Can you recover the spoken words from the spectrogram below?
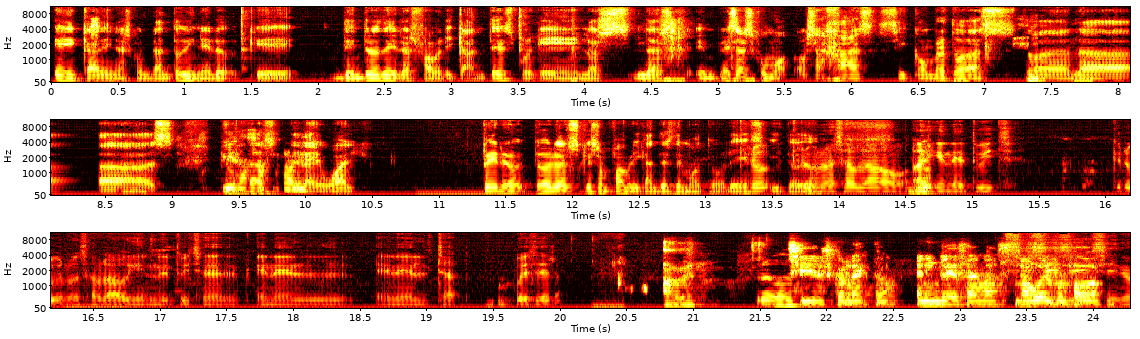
eh, cadenas con tanto dinero que dentro de los fabricantes, porque los, las empresas como, o sea, Haas, si compra todas, todas las piezas, le da igual. Pero todos los que son fabricantes de motores Creo, y creo todo. que nos ha hablado No. alguien de Twitch. Creo que nos ha hablado alguien de Twitch en el, en el, en el chat. ¿Puede ser? A ver, Pero- Sí, es correcto. En inglés, además. Sí, Nahuel, sí, por sí, favor. sí, ¿no?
